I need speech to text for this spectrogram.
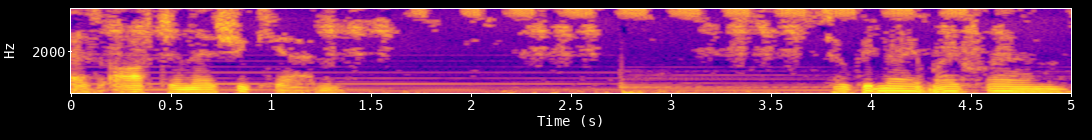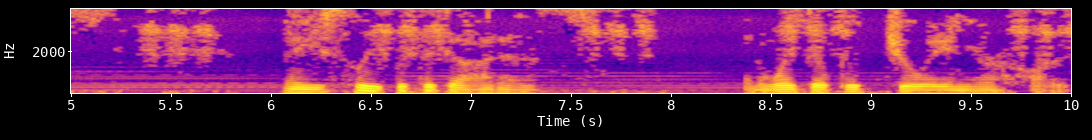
as often as you can. So good night, my friends. May you sleep with the goddess and wake up with joy in your heart.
